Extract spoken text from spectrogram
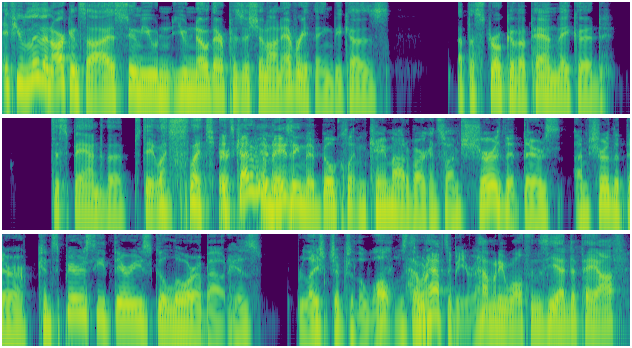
if you live in Arkansas, I assume you you know their position on everything because at the stroke of a pen, they could disband the state legislature. It's kind of amazing that Bill Clinton came out of Arkansas. I'm sure that there's I'm sure that there are conspiracy theories galore about his relationship to the Waltons. There would many- have to be, right? How many Waltons he had to pay off?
